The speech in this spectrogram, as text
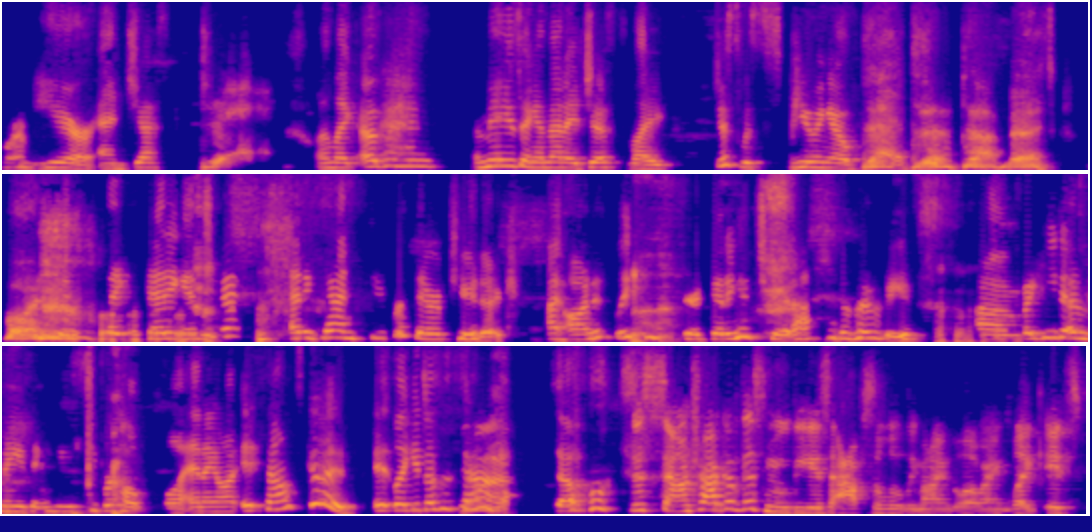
from here and just bleh. I'm like, okay, amazing. And then it just like just was spewing out blah, blah, blah, Miss 40, like getting into it. And again, super therapeutic. I honestly considered getting into it after the movie. Um, but he did amazing. He was super helpful. And I it sounds good. It like it doesn't sound Yeah. Bad. So the soundtrack of this movie is absolutely mind blowing. Like it's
